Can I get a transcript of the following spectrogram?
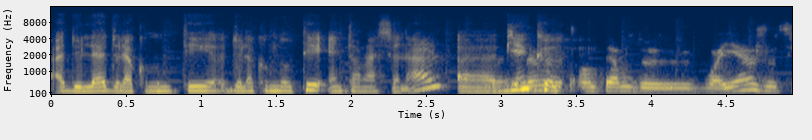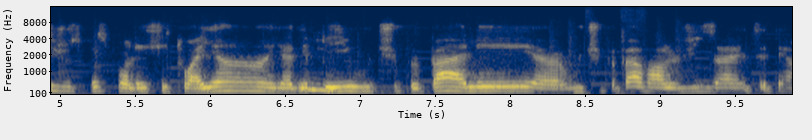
à de l'aide de la communauté, de la communauté internationale. Euh, bien que en termes de voyage aussi, je suppose pour les citoyens, il y a des pays où tu peux pas aller, euh, où tu peux pas avoir le visa, etc.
